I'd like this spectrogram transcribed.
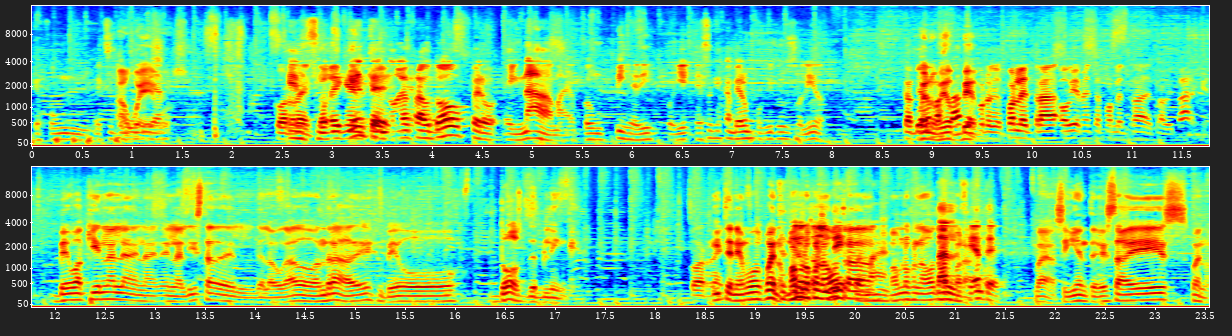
que fue un éxito A mundial. huevos. Correcto. El En el siguiente que- no defraudó, pero en nada. Fue un pije disco. Y eso que cambiaron un poquito su sonido. cambiaron Bueno, veo- bastante veo- Por, por la entrada, obviamente por la entrada de Travis Barker. Veo aquí en la, en la- en la lista del, del abogado Andrade, veo dos de Blink. Correcto. Y tenemos, bueno, vámonos con la otra. disco, maje. vámonos con la otra. Dale, siguiente. Vaya, siguiente. Esta es, bueno,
